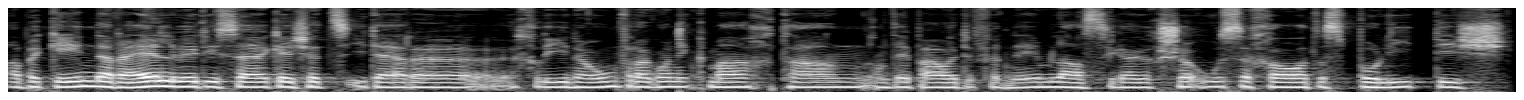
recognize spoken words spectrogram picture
Aber generell würde ich sagen, ist jetzt in dieser kleinen Umfrage, die ich gemacht habe und eben auch in der Vernehmlassung eigentlich schon herausgekommen, dass politisch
